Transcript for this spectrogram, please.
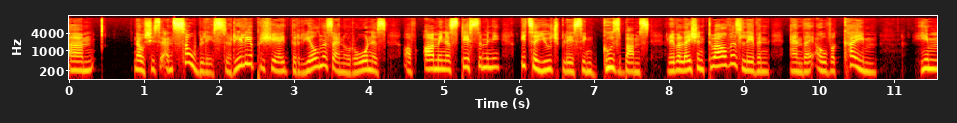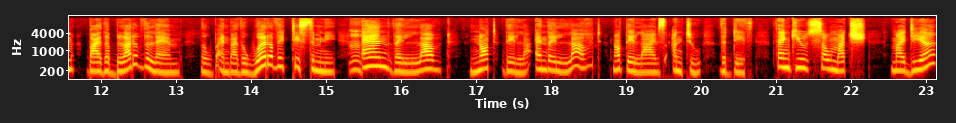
Um now she's and so blessed. Really appreciate the realness and rawness of Amina's testimony. It's a huge blessing. Goosebumps. Revelation 12 verse 11 and they overcame him by the blood of the lamb the, and by the word of their testimony and they loved not their li- and they loved not their lives unto the death. Thank you so much my dear.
